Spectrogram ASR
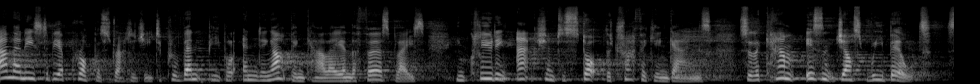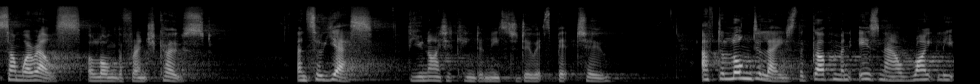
And there needs to be a proper strategy to prevent people ending up in Calais in the first place, including action to stop the trafficking gangs, so the camp isn't just rebuilt somewhere else along the French coast. And so, yes, the United Kingdom needs to do its bit too. After long delays, the government is now rightly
